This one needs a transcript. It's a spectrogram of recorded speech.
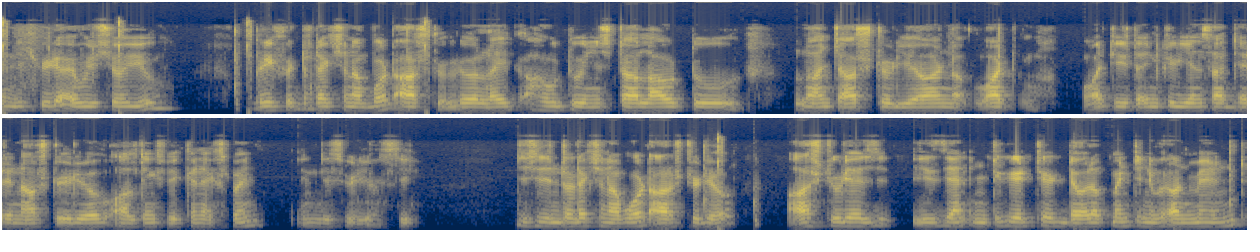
in this video, I will show you brief introduction about RStudio, like how to install, how to launch RStudio, and what what is the ingredients are there in RStudio All things we can explain in this video. See. This is introduction about RStudio. RStudio is, is an integrated development environment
